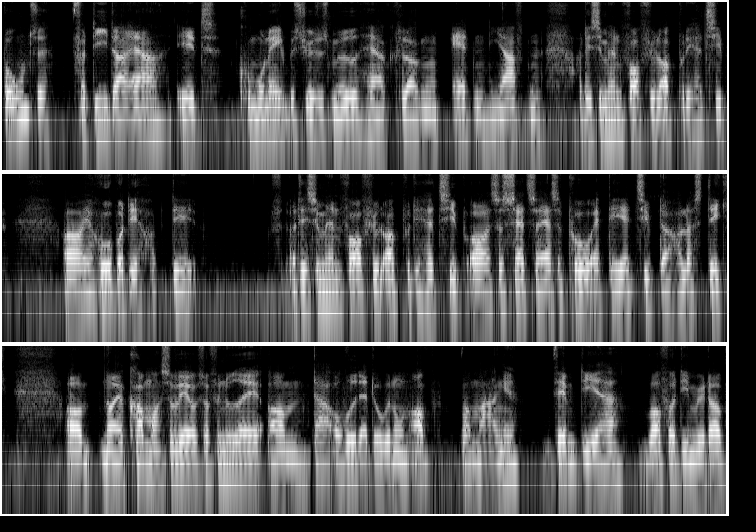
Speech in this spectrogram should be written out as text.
Bogense, fordi der er et kommunalbestyrelsesmøde her kl. 18 i aften, og det er simpelthen for at følge op på det her tip. Og jeg håber, det, det og det er simpelthen for at følge op på det her tip, og så satser jeg altså på, at det er et tip, der holder stik. Og når jeg kommer, så vil jeg jo så finde ud af, om der overhovedet er dukket nogen op, hvor mange, hvem de er, hvorfor de er mødt op,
